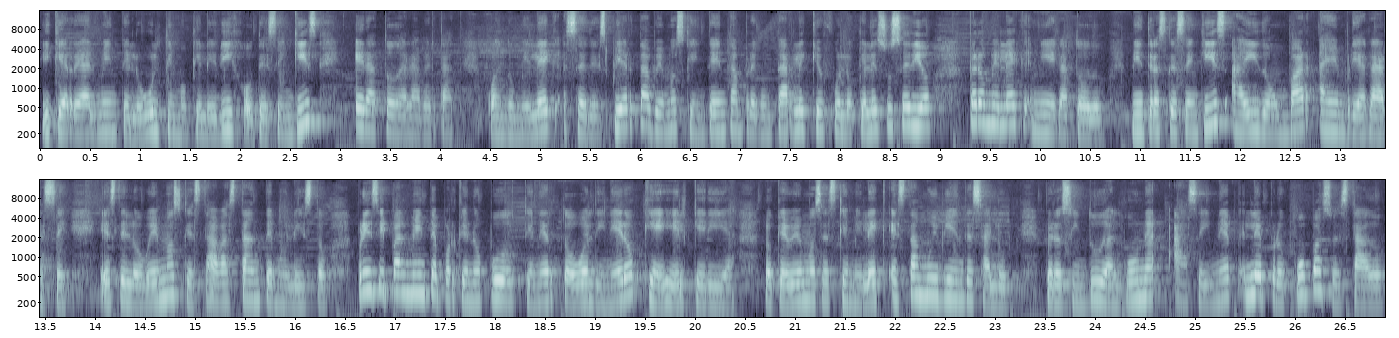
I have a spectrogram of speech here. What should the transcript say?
y que realmente lo último que le dijo de Senguis era toda la verdad. Cuando Melek se despierta vemos que intentan preguntarle qué fue lo que le sucedió, pero Melek niega todo, mientras que Senguis ha ido a un bar a embriagarse. Este lo vemos que está bastante molesto, principalmente porque no pudo obtener todo el dinero que él quería. Lo que vemos es que Melek está muy bien de salud, pero sin duda alguna a Zeynep le preocupa su estado.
